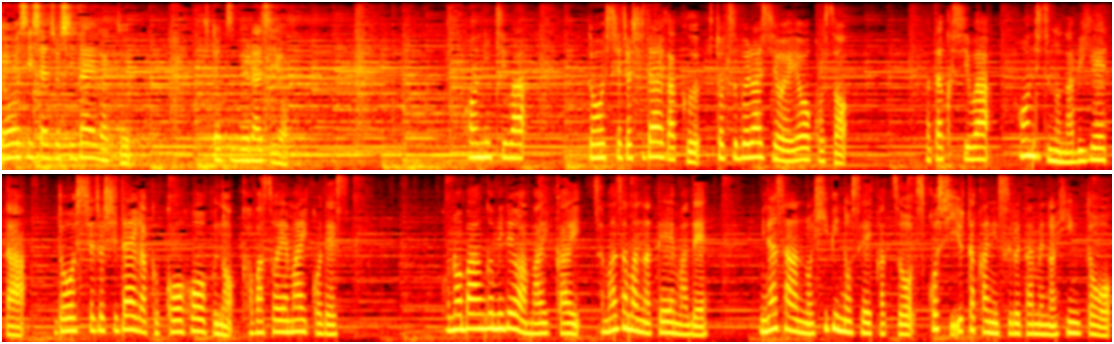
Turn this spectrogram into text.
同志社女子大学一粒ラジオこんにちは。同志社女子大学一粒ラジオへようこそ。私は本日のナビゲーター、同志社女子大学広報部の川添舞子です。この番組では毎回様々なテーマで皆さんの日々の生活を少し豊かにするためのヒントを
